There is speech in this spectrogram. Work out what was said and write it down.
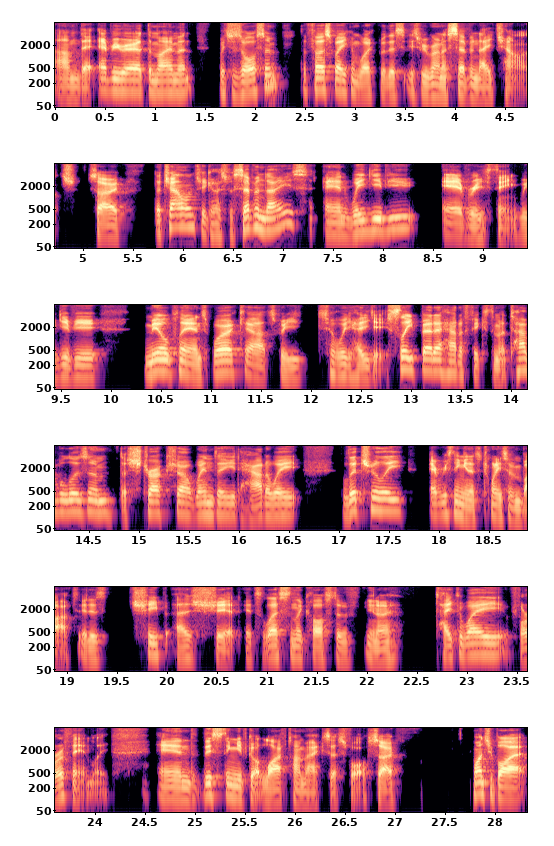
Um, they're everywhere at the moment, which is awesome. The first way you can work with us is we run a seven day challenge. So the challenge it goes for seven days, and we give you everything. We give you meal plans, workouts. We tell you how you get your sleep better, how to fix the metabolism, the structure, when to eat, how to eat. Literally everything, and it's twenty seven bucks. It is cheap as shit. It's less than the cost of you know takeaway for a family, and this thing you've got lifetime access for. So once you buy it,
